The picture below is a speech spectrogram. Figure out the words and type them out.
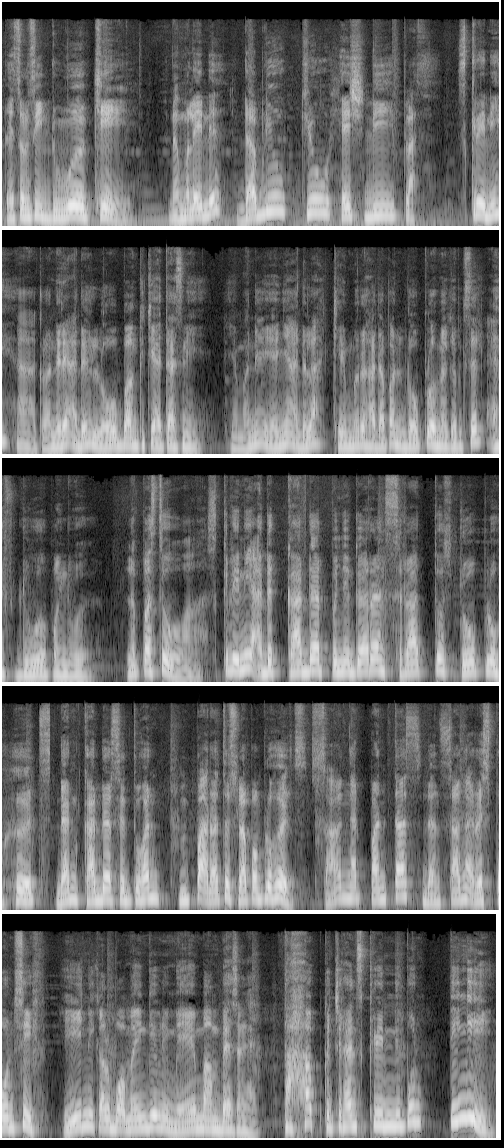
resolusi 2K. Nama lain dia WQHD+. Skrin ni, ha, kalau anda lihat ada lubang kecil atas ni. Yang mana ianya adalah kamera hadapan 20MP f2.2. Lepas tu, ha, skrin ni ada kadar penyegaran 120Hz dan kadar sentuhan 480Hz. Sangat pantas dan sangat responsif. Ini kalau buat main game ni memang best sangat. Tahap kecerahan skrin ni pun tinggi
